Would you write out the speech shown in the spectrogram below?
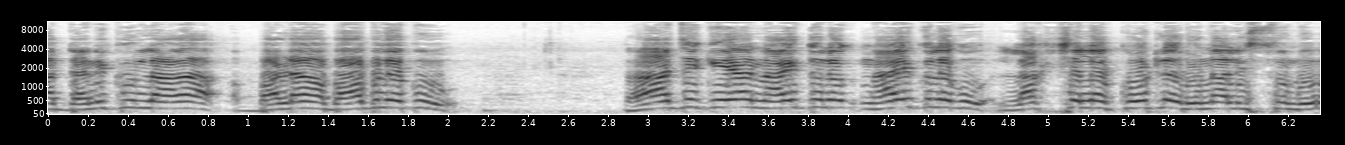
ఆ ధనికుల్లాగా బడా బాబులకు రాజకీయ నాయకులకు నాయకులకు లక్షల కోట్ల రుణాలు ఇస్తుండ్రు.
